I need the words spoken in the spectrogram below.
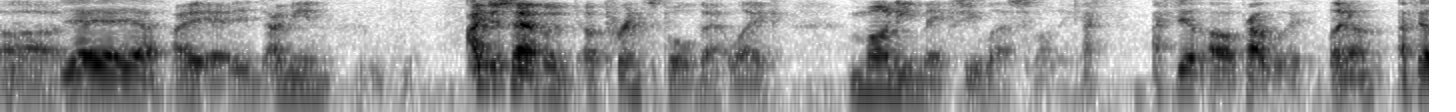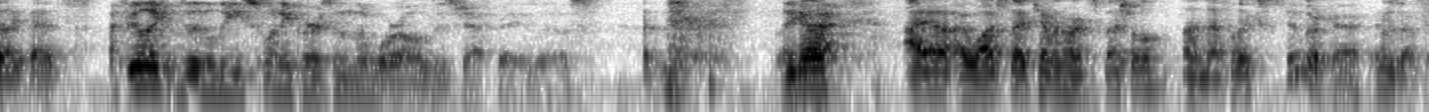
Uh, yeah, yeah, yeah. I, I I mean, I just have a, a principle that like money makes you less funny. I feel. Oh, probably. Like- you know, I feel like that's. I feel like the least funny person in the world is Jeff Bezos. Like, you know, I, I uh, I watched that Kevin Hart special on Netflix. It was okay. It was okay.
